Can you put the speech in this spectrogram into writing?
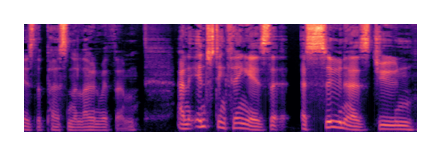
is the person alone with them. And the interesting thing is that as soon as June,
